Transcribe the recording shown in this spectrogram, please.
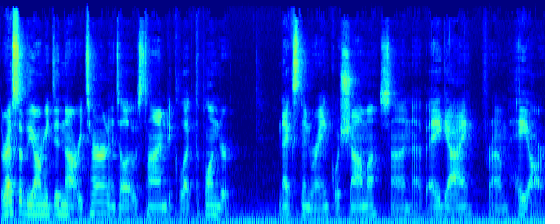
The rest of the army did not return until it was time to collect the plunder. Next in rank was Shammah, son of Agag from Harar.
